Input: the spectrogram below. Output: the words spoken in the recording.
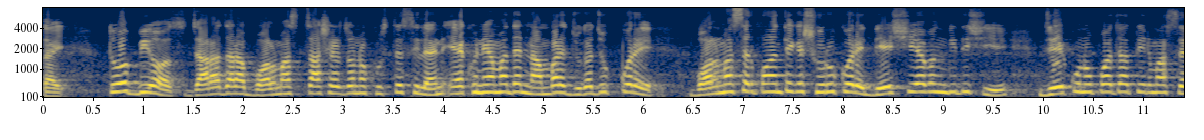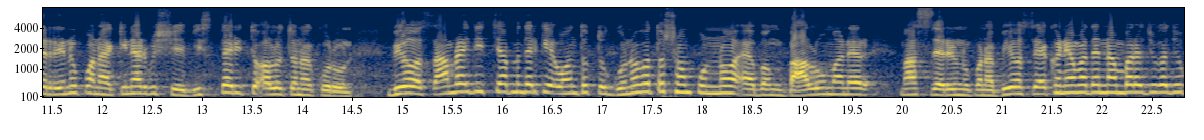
যায়। তো বিয়স যারা যারা বল মাছ চাষের জন্য খুঁজতেছিলেন, এখনই আমাদের নাম্বারে যোগাযোগ করে বল মাছের পয়েন্ট থেকে শুরু করে দেশি এবং বিদেশি যে কোনো প্রজাতির মাছের রেণুপনা কেনার বিষয়ে বিস্তারিত আলোচনা করুন। বিয়স আমরাই দিচ্ছি আপনাদেরকে অন্তত গুণগত সম্পন্ন এবং ভালো মানের মাছের রেণুপনা। বিয়স এখনই আমাদের নাম্বারে যোগাযোগ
